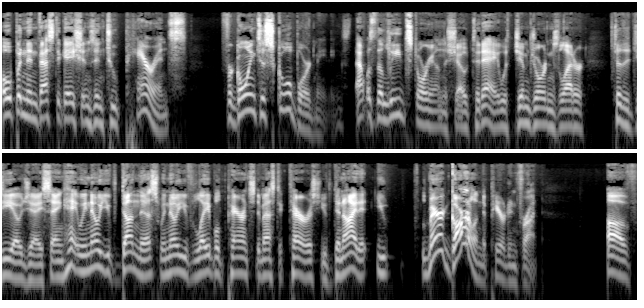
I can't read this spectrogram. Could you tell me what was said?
opened investigations into parents for going to school board meetings. That was the lead story on the show today with Jim Jordan's letter to the DOJ saying, "Hey, we know you've done this. We know you've labeled parents domestic terrorists. You've denied it. You Merrick Garland appeared in front of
